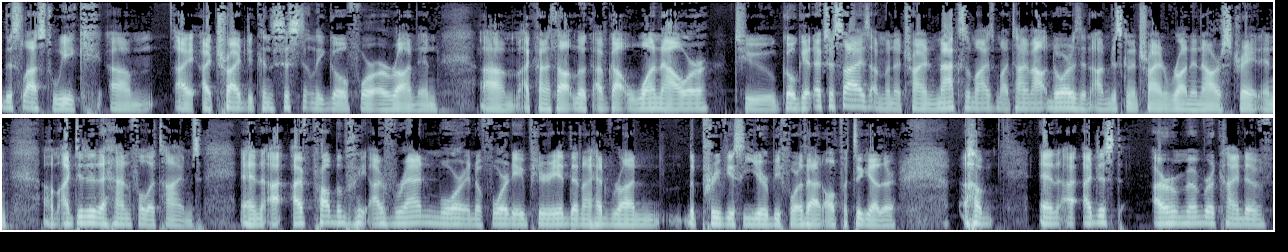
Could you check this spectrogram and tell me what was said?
this last week, um, I, I, tried to consistently go for a run, and um, I kind of thought, look, I've got one hour to go get exercise. I'm going to try and maximize my time outdoors and I'm just going to try and run an hour straight. And, um, I did it a handful of times and I, have probably, I've ran more in a four day period than I had run the previous year before that all put together. Um, and I, I just, I remember kind of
